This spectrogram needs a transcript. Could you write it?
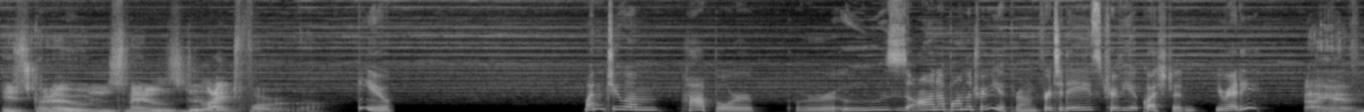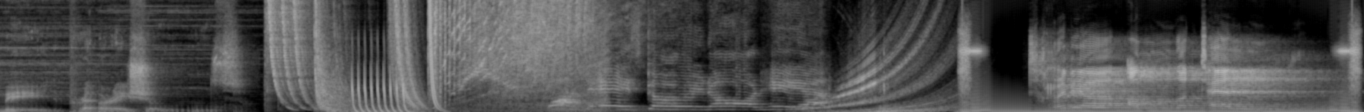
His cologne smells delightful. You. Why don't you um hop or or ooze on up on the trivia throne for today's trivia question? You ready? I have made preparations. What is going on here? On the 10.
